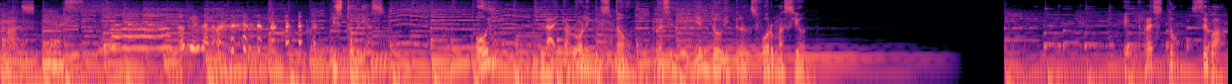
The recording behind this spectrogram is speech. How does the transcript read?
Más. Más. Ok, esa no. Historias. Hoy, Like a Rolling Stone, resentimiento y transformación. Resto se va.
